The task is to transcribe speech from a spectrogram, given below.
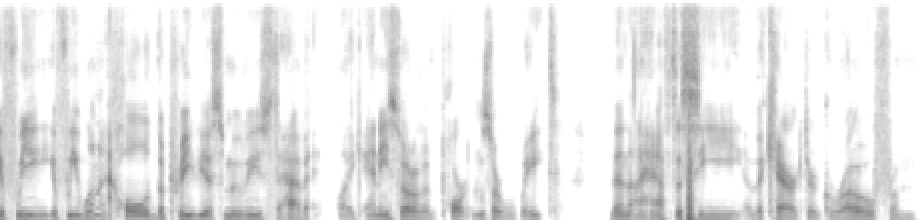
if we if we want to hold the previous movies to have like any sort of importance or weight then i have to see the character grow from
